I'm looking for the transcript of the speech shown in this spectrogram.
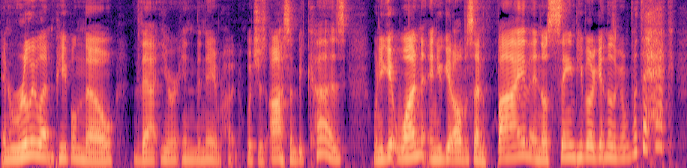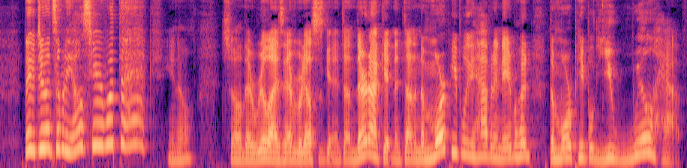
and really letting people know that you're in the neighborhood, which is awesome because when you get one and you get all of a sudden five, and those same people are getting those, go, what the heck? They're doing somebody else here? What the heck? You know? So they're realizing everybody else is getting it done. They're not getting it done. And the more people you have in a neighborhood, the more people you will have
